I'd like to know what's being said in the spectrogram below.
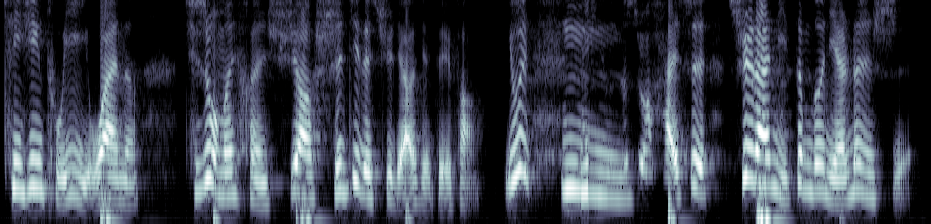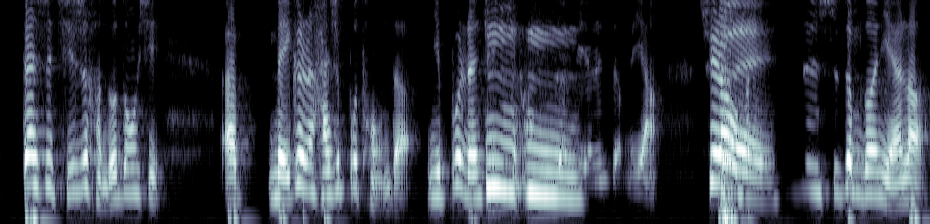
倾心吐意以外呢。其实我们很需要实际的去了解对方，因为你有的时候还是虽然你这么多年认识，但是其实很多东西，呃，每个人还是不同的，你不能去假设别人怎么样。虽然我们认识这么多年了，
